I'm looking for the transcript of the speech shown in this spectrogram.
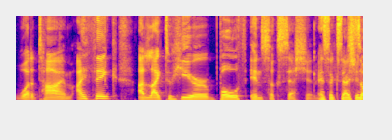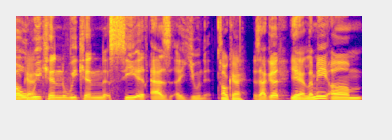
What a time. I think I'd like to hear both in succession. In succession, So okay. we can we can see it as a unit. Okay. Is that good? Yeah, let me um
